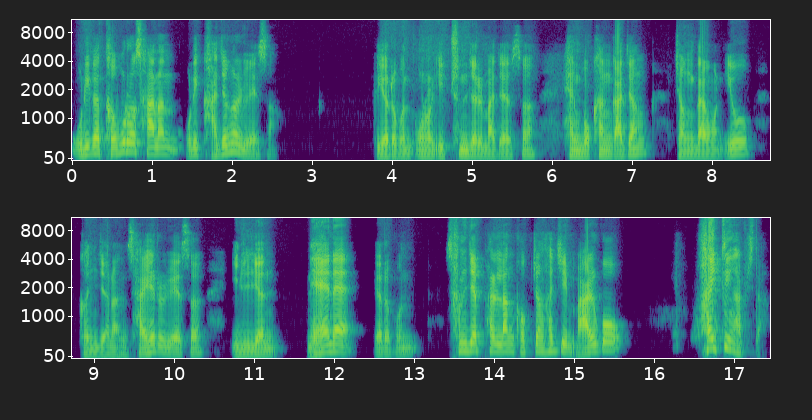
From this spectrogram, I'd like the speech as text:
우리가 더불어 사는 우리 가정을 위해서 그 여러분 오늘 입춘절을 맞아서 행복한 가정, 정다운 이후 건전한 사회를 위해서 1년 내내 여러분 삼재팔랑 걱정하지 말고 화이팅 합시다.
